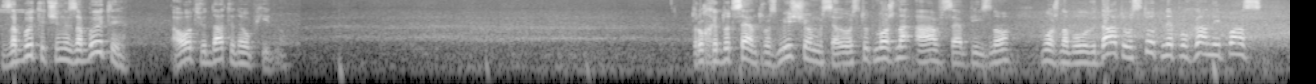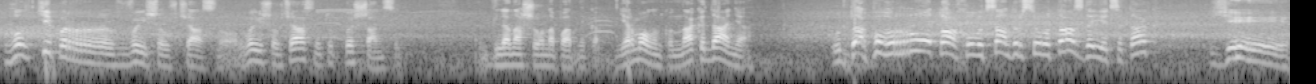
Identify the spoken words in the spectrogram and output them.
забити чи не забити, а от віддати необхідно. Трохи до центру зміщуємося. Ось тут можна, а все пізно. Можна було віддати. Ось тут непоганий пас. Голкіпер вийшов вчасно. Вийшов вчасно, тут без шансів для нашого нападника. Ярмоленко, накидання. Удар по воротах. Олександр Сирота, здається, так? Є.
